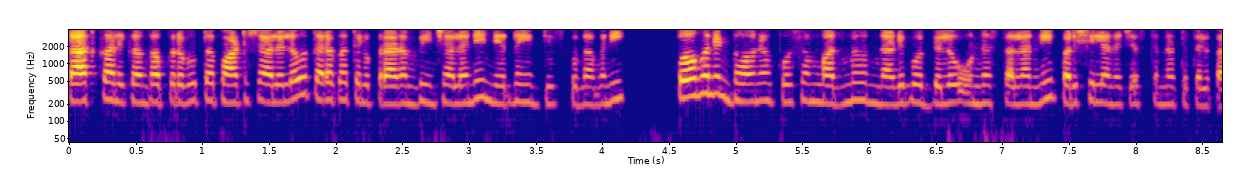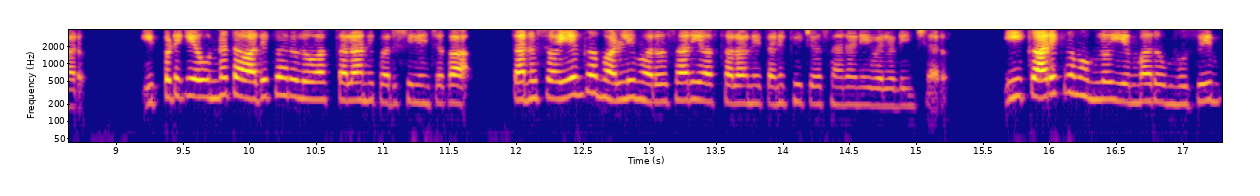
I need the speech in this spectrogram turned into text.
తాత్కాలికంగా ప్రభుత్వ పాఠశాలలో తరగతులు ప్రారంభించాలని నిర్ణయం తీసుకున్నామని పర్మనెంట్ భవనం కోసం మద్నూర్ నడిబొడ్డులో ఉన్న స్థలాన్ని పరిశీలన చేస్తున్నట్టు తెలిపారు. ఇప్పటికే ఉన్నత అధికారులు ఆ స్థలాన్ని పరిశీలించగా తాను స్వయంగా మళ్ళీ మరోసారి ఆ స్థలాన్ని తనిఖీ చేశానని వెల్లడించారు. ఈ కార్యక్రమంలో ఎంఆర్ఓ ముజీబ్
